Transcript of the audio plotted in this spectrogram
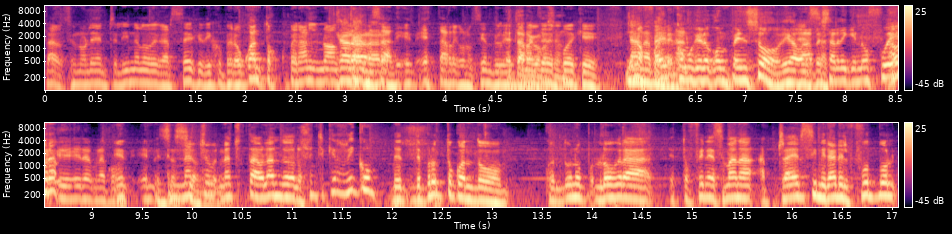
claro, si uno lee entre líneas lo de Garcés que dijo, pero ¿cuántos penales no han Claro, claro. O sea, está reconociendo Está reconociendo. después que No, no, fue como que lo compensó, digamos, a Exacto. pesar de que no fue, Ahora, era una en- en- compensación. Nacho, Nacho estaba hablando de los hinchas. Qué rico de, de pronto cuando, cuando uno logra estos fines de semana abstraerse y mirar el fútbol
